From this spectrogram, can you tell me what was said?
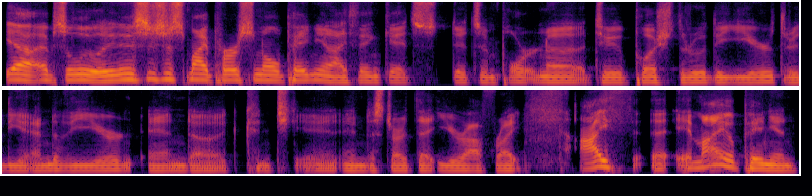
yeah, absolutely. And this is just my personal opinion. I think it's it's important uh, to push through the year, through the end of the year, and uh, continue and to start that year off right. I, th- in my opinion,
